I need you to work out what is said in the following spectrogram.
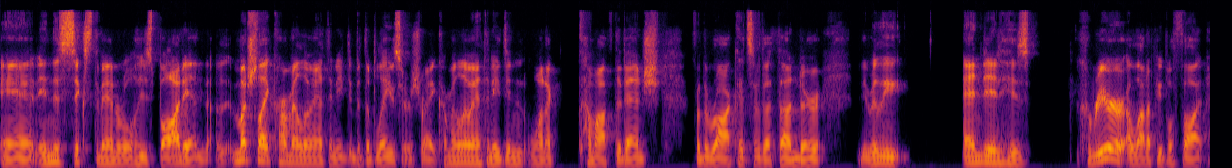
And in this sixth man role, he's bought in, uh, much like Carmelo Anthony did with the Blazers, right? Carmelo Anthony didn't want to come off the bench for the Rockets or the Thunder. He really ended his career, a lot of people thought.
